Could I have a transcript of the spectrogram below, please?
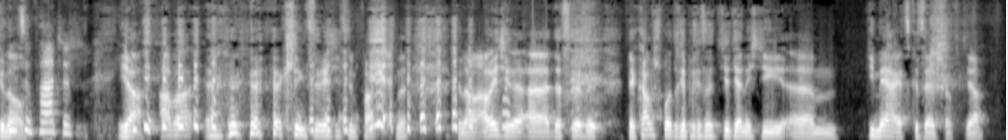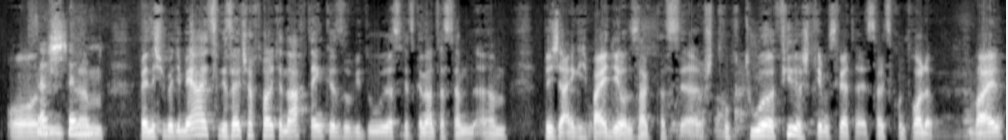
Genau. Klingt sympathisch. Ja, aber äh, klingt so richtig sympathisch. Ne? Genau, aber ich, äh, das, der Kampfsport repräsentiert ja nicht die ähm, die Mehrheitsgesellschaft, ja. Und ähm, wenn ich über die Mehrheitsgesellschaft heute nachdenke, so wie du das jetzt genannt hast, dann ähm, bin ich eigentlich bei dir und sage, dass äh, Struktur viel erstrebenswerter ist als Kontrolle, weil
